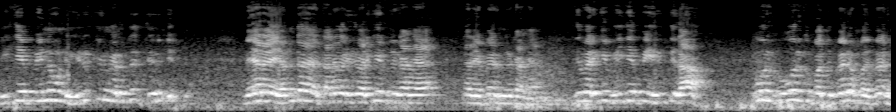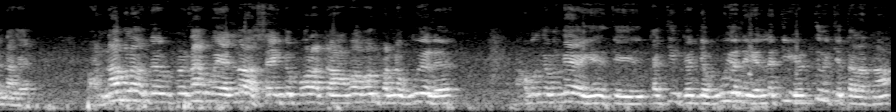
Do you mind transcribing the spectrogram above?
பிஜேபின்னு ஒன்று இருக்குங்கிறது தெரிஞ்சிருக்கு. வேற எந்த தலைவர் இது வரைக்கும் இருந்திருக்காங்க? நிறைய பேர் இருந்திருக்காங்க. இது வரைக்கும் பிஜேபி இருக்குதா? ஊருக்கு ஊருக்கு பத்து பேர் ஐம்பது பேர் இருந்தாங்க. அண்ணாமலை வந்து தான் எல்லா ஸ்ட்ரைக்கு போராட்டம் அவன் பண்ண ஊழல். அவங்கவங்க கட்சி செஞ்ச ஊழல் எல்லாத்தையும் எடுத்து வச்சதால தான்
